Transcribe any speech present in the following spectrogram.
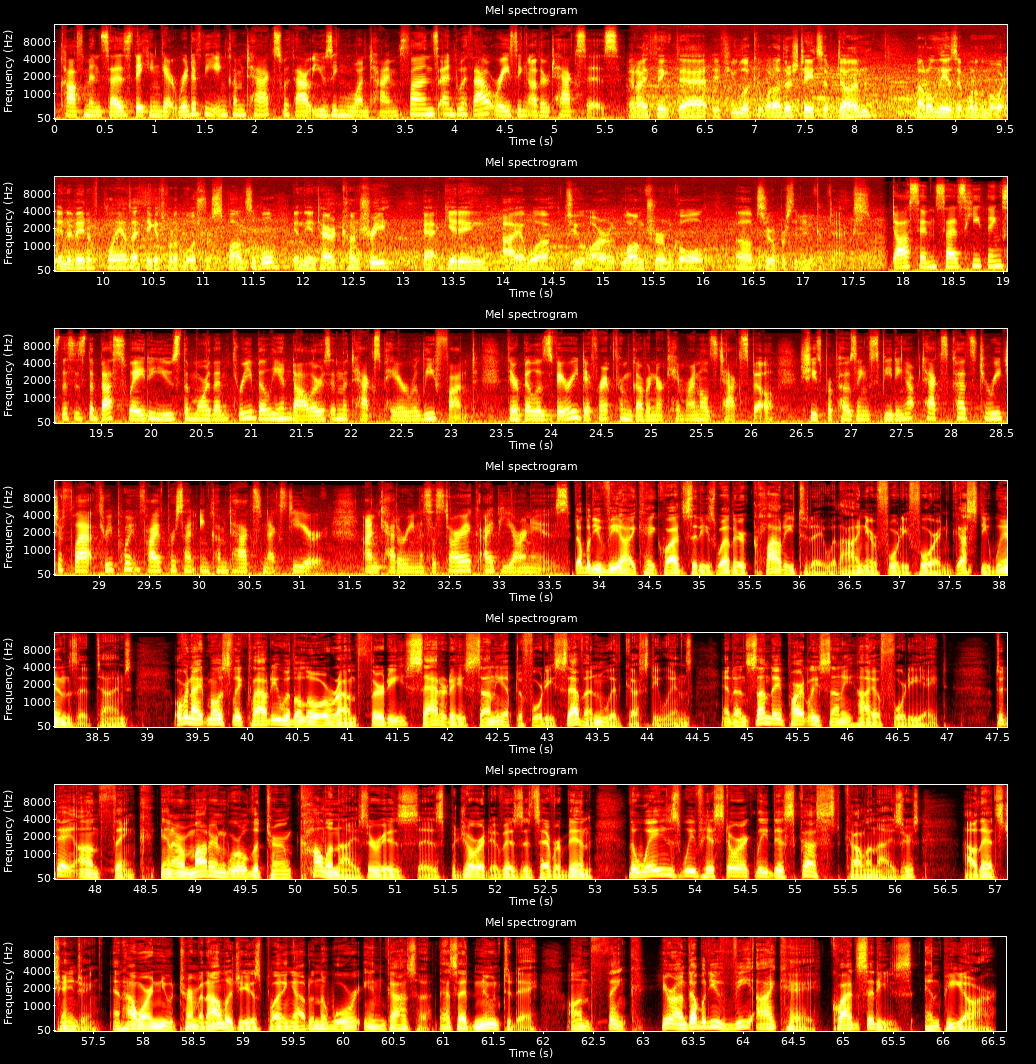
Kaufmann says they can get rid of the income tax without using one time funds and without raising other taxes. And I think that if you look at what other states have done, not only is it one of the more innovative plans, I think it's one of the most responsible in the entire country at getting Iowa to our long term goal of 0% income tax. Dawson says he thinks this is the best way to use the more than $3 billion in the Taxpayer Relief Fund. Their bill is very different from Governor Kim Reynolds' tax bill. She's proposing speeding up tax cuts to reach a flat 3.5% income tax next year. I'm Katarina Sostaric, IPR News. WVIK Quad Cities weather cloudy today with a high near 44 and gusty winds at times. Overnight, mostly cloudy with a low around 30. Saturday, sunny up to 47 with gusty winds. And on Sunday, partly sunny, high of 48. Today on Think, in our modern world, the term colonizer is as pejorative as it's ever been. The ways we've historically discussed colonizers, how that's changing, and how our new terminology is playing out in the war in Gaza. That's at noon today on Think, here on WVIK, Quad Cities, NPR.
